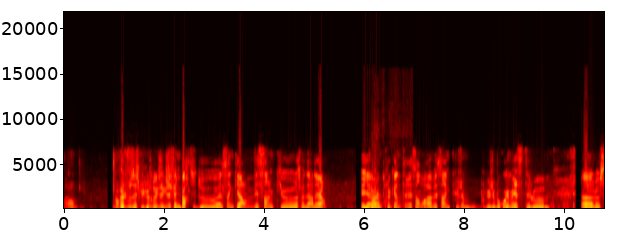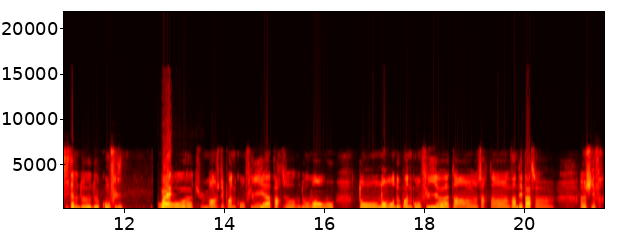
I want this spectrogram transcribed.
alors, En fait, je vous explique le truc. C'est que j'ai fait une partie de L5R V5 euh, la semaine dernière. Et il y a Ouais. un truc intéressant dans la V5 que j'aime, que j'ai beaucoup aimé, c'était le, euh, le système de, de conflit. Où, Ouais. En gros, euh, tu manges des points de conflit et à partir du moment où ton nombre de points de conflit atteint un certain, enfin dépasse un, un chiffre,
